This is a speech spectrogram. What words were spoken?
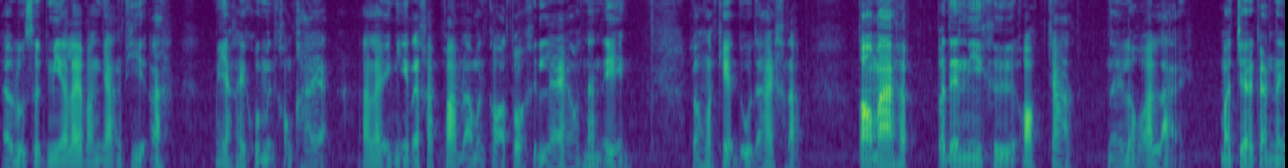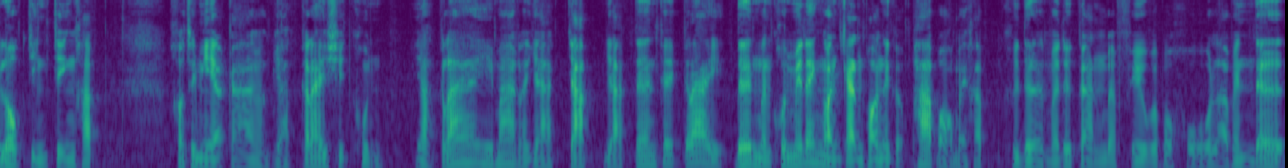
แล้วรู้สึกมีอะไรบางอย่างที่อะไม่อยากให้คุณเป็นของใครอะอะไรอย่างนี้นะครับ ความรักมันก่อตัวขึ้นแล้วนั่นเอง ลองสังเกตดูได้ครับ ต่อมาครับประเด็นนี้คือออกจากในโลกออนไลน์ มาเจอกันในโลกจริง ๆ ครับ เขาจะมีอาการแบบอยากใกล้ชิดคุณ อยากใกล้มากเลยอยากจับ อยากเดินใกล้ๆ เดินเหมือนคนไม่ได้งอนกันพอในภาพออกไหมครับ คือเดินไปด้วยกันแบบ feel แบบโอ้โหลาเวนเดอร์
